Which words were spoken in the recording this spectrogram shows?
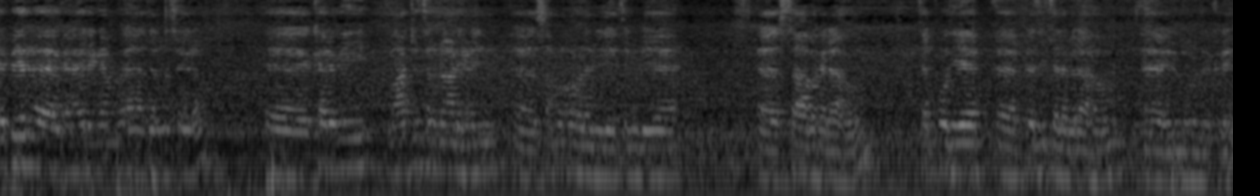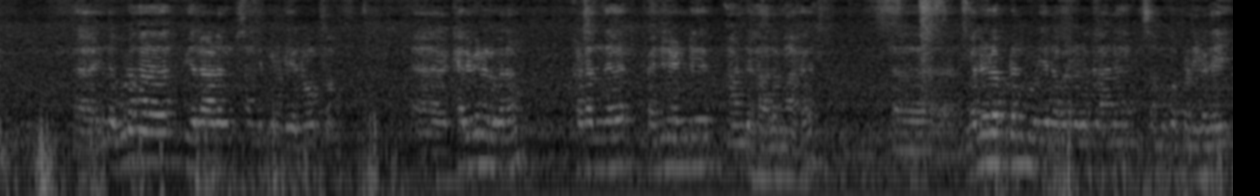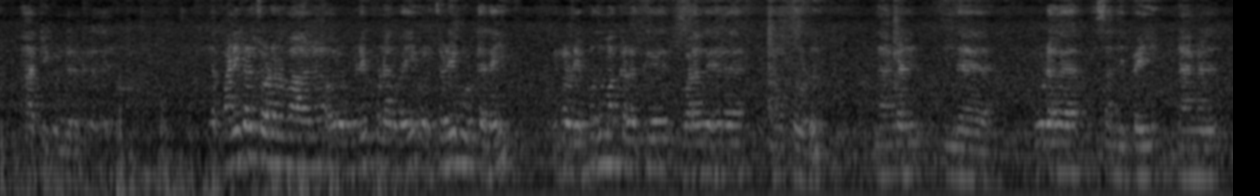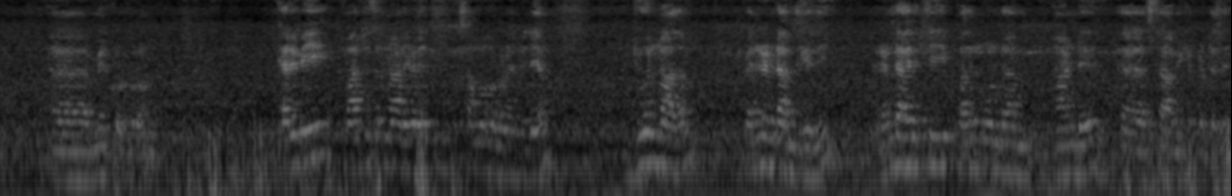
என் பேர் கனகலிங்கம் தர்மசேகரம். கருவி மாற்றுத்திறனாளிகளின் சமூக வள நிலையத்தினுடைய ஸ்தாபகராகவும் தற்போதைய பிரதி தலைவராகவும் இருந்து கொண்டிருக்கிறேன். இந்த ஊடகவியலாளர் சந்திப்பினுடைய நோக்கம் கருவி நிறுவனம் கடந்த பன்னிரெண்டு ஆண்டு காலமாக அஹ், கூடிய நபர்களுக்கான சமூக பணிகளை ஆற்றிக் கொண்டிருக்கிறது. இந்த பணிகள் தொடர்பான ஒரு விழிப்புணர்வை ஒரு தெளிவூட்டலை எங்களுடைய பொதுமக்களுக்கு வழங்குகிற நோக்கோடு நாங்கள் இந்த ஊடக சந்திப்பை நாங்கள் மேற்கொள்கிறோம். கருவி மாற்றுத்திறனாளிகளின் சமூக வள நிலையம் ஜூன் மாதம் பன்னிரெண்டாம் தேதி ரெண்டாயிரத்தி பதிமூன்றாம் ஆண்டு ஸ்தாபிக்கப்பட்டது.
